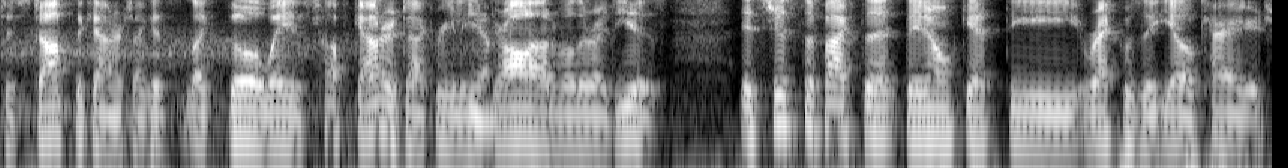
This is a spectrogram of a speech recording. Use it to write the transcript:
to stop the counter attack. It's like the way to stop a counter attack, really. If you're all out of other ideas, it's just the fact that they don't get the requisite yellow card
